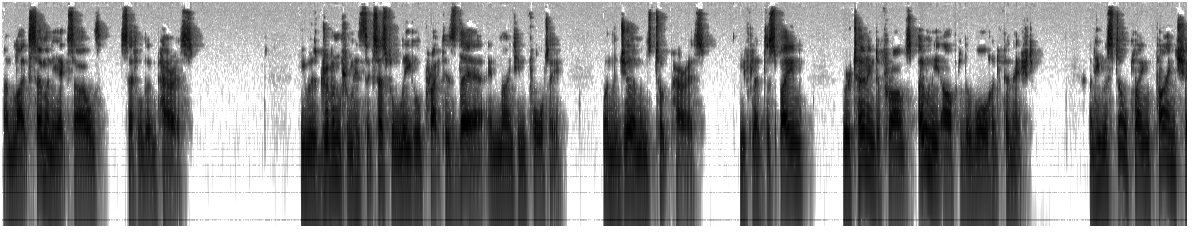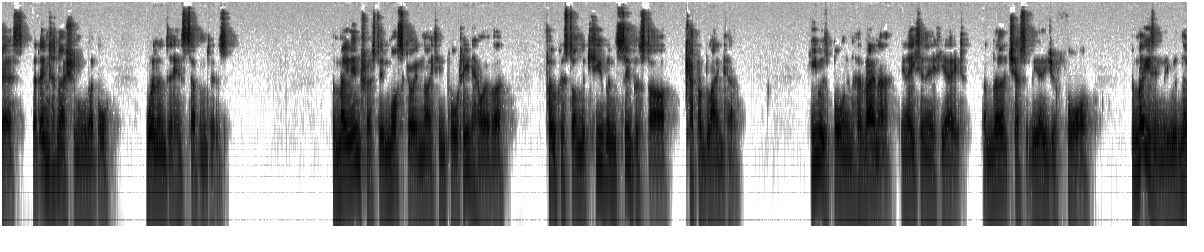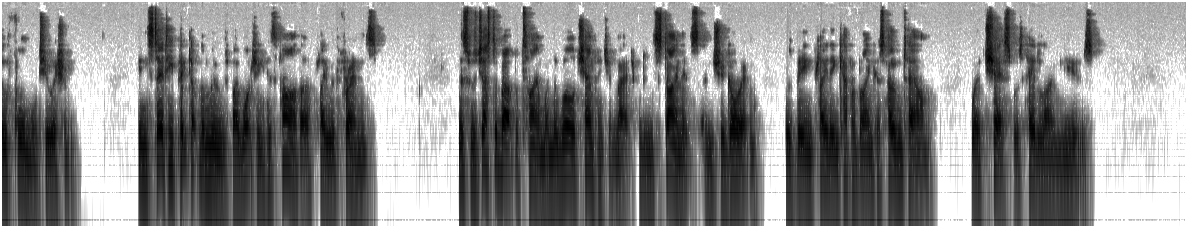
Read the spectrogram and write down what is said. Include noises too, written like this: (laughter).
and, like so many exiles, settled in Paris. He was driven from his successful legal practice there in 1940 when the Germans took Paris. He fled to Spain, returning to France only after the war had finished, and he was still playing fine chess at international level well into his 70s. The main interest in Moscow in 1914, however, focused on the Cuban superstar Capablanca. He was born in Havana in 1888 and learnt chess at the age of four, amazingly with no formal tuition. Instead, he picked up the moves by watching his father play with friends. This was just about the time when the World Championship match between Steinitz and Chigorin was being played in Capablanca's hometown, where chess was headline news.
